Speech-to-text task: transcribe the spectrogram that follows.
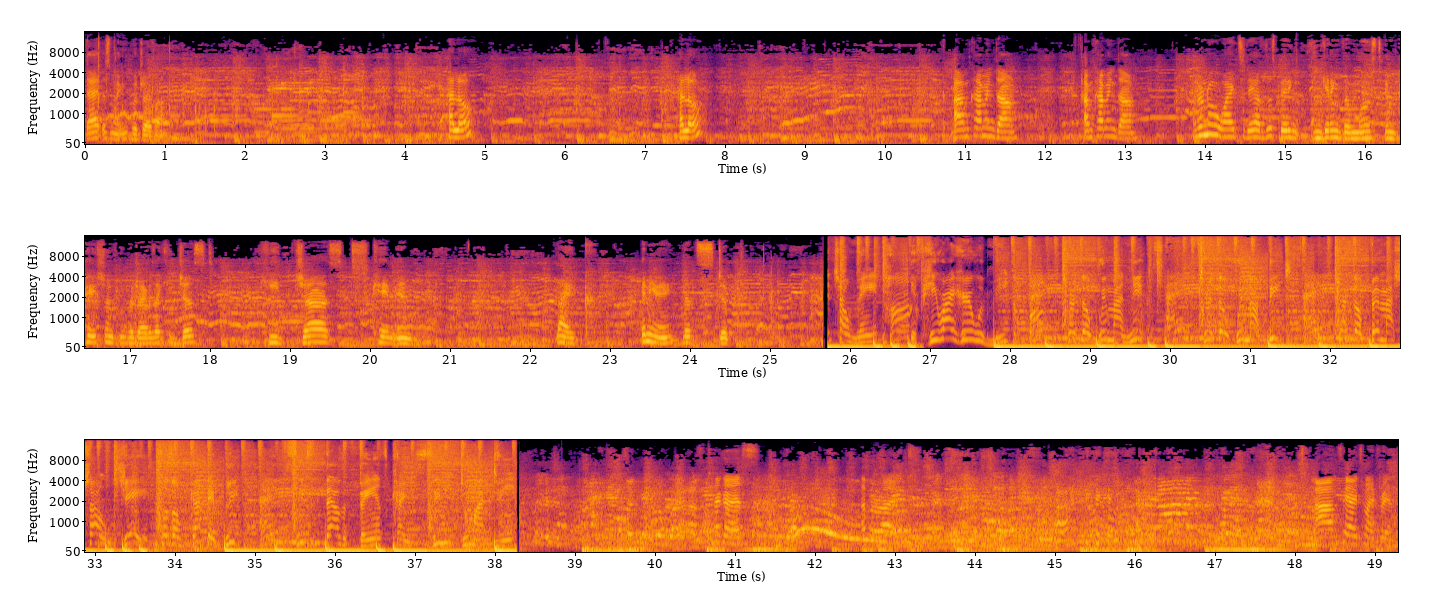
That is my Uber driver. Hello? Hello? I'm coming down. I'm coming down. I don't know why today I've just been, been getting the most impatient Uber drivers. Like he just, he just came in. Like, anyway, let's dip. If he right here with me, turned up with my niggas, turned up with my bitch, turned up in my shows, yeah, cause I've got that bleak. 60,000 fans can't see me do my dance. Hi guys. I've arrived. um, say hi to my friends.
